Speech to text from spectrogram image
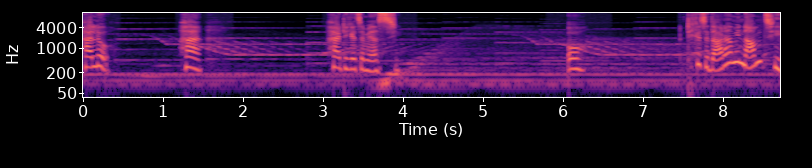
হ্যালো হ্যাঁ। হ্যাঁ ঠিক আছে আমি আসছি। ও ঠিক আছে দাঁড়া আমি নামছি।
